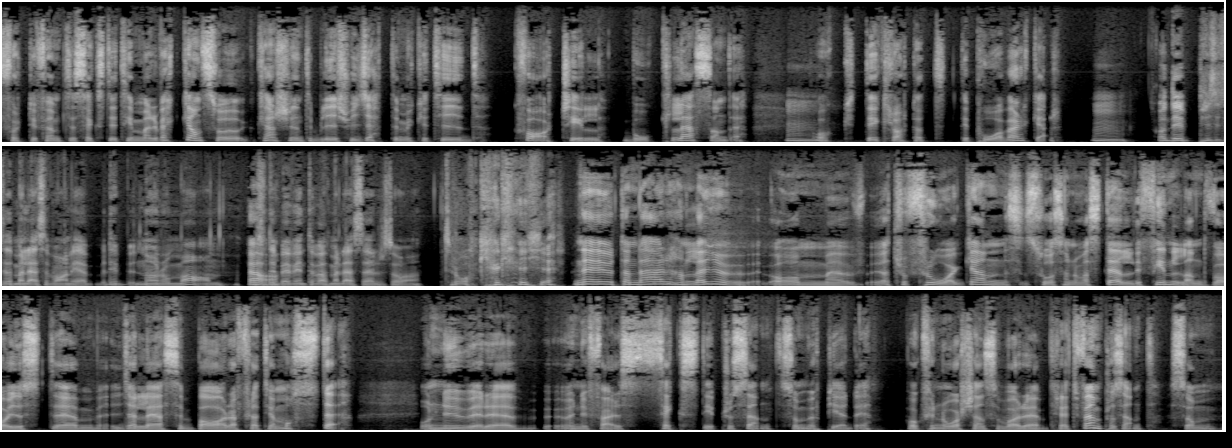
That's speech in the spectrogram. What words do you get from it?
40, 50, 60 timmar i veckan så kanske det inte blir så jättemycket tid kvar till bokläsande. Mm. Och det är klart att det påverkar. Mm. Och det är precis att man läser vanliga, någon roman. Ja. Alltså det behöver inte vara att man läser så tråkiga grejer. Nej, utan det här handlar ju om, eh, jag tror frågan så som den var ställd i Finland var just eh, jag läser bara för att jag måste. Och nu är det ungefär 60 procent som uppger det. Och för några år sedan så var det 35 procent som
